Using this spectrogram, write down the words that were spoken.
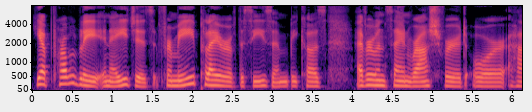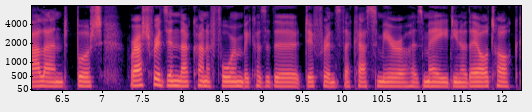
yeah, probably in ages. For me, player of the season because everyone's saying Rashford or Haaland, but Rashford's in that kind of form because of the difference that Casemiro has made. You know, they all talk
